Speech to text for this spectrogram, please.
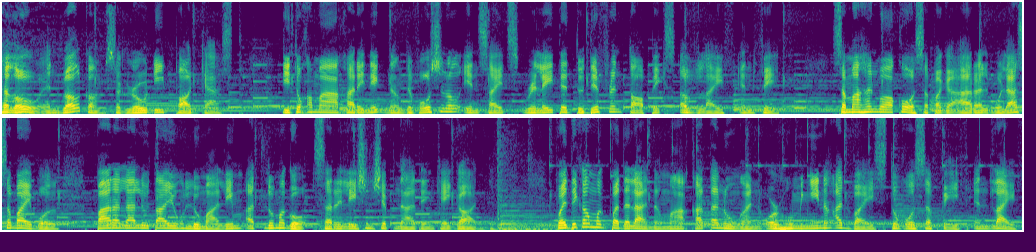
Hello and welcome sa Grow Deep Podcast. Dito ka makakarinig ng devotional insights related to different topics of life and faith. Samahan mo ako sa pag-aaral mula sa Bible para lalo tayong lumalim at lumago sa relationship natin kay God. Pwede kang magpadala ng mga katanungan or humingi ng advice tungkol sa faith and life.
